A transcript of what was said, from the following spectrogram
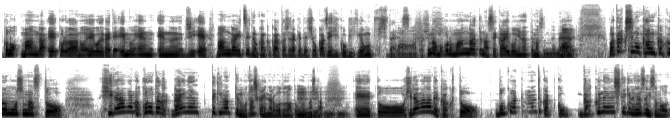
この漫画えこれはあの英語で書いて MNNGA 漫画についての感覚は私だけでしょうか？ぜひご意見をお聞きしたいです。今もこの漫画というのは世界語になってますんでね、はい、私の感覚を申しますとひらがなこの概念的なっていうのも確かになるほどなと思いました。えっ、とひらがなで書くと僕はなんていうかこう学年史的な要するにその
